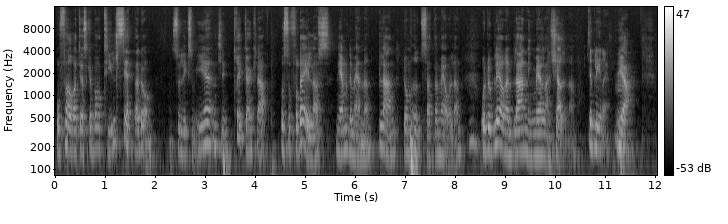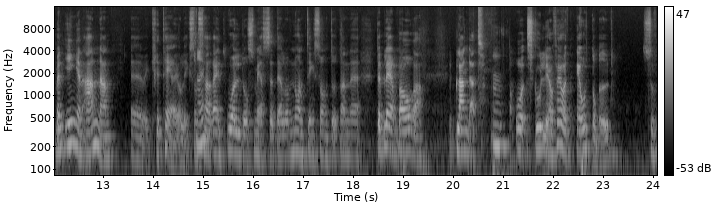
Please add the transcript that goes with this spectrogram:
Och för att jag ska bara tillsätta dem så liksom egentligen trycker en knapp och så fördelas nämndemännen bland de utsatta målen. Och då blir det en blandning mellan könen. Det blir det. Mm. Ja. Men ingen annan eh, kriterier liksom Nej. så här rent åldersmässigt eller någonting sånt utan eh, det blir bara blandat. Mm. Och skulle jag få ett återbud så,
